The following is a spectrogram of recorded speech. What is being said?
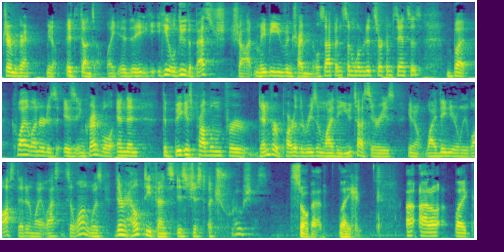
Jerami Grant, you know, it's done so. Like it, he, will do the best shot, maybe even try Millsap in some limited circumstances. But Kawhi Leonard is is incredible. And then the biggest problem for Denver, part of the reason why the Utah series, you know, why they nearly lost it and why it lasted so long was their help defense is just atrocious. So bad. Like I, I don't like.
